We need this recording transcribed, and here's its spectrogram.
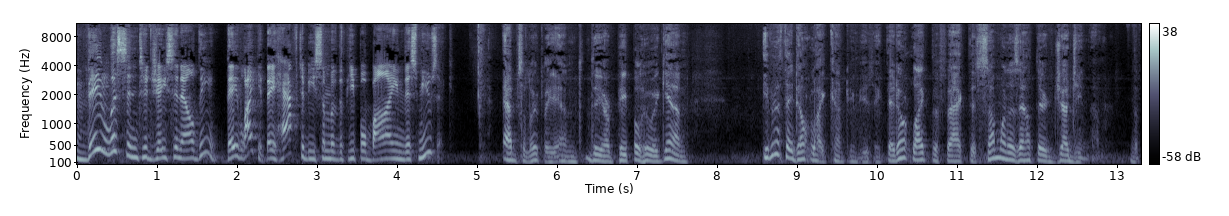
They listen to Jason Aldean. They like it. They have to be some of the people buying this music. Absolutely. And they are people who, again, even if they don't like country music, they don't like the fact that someone is out there judging them.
